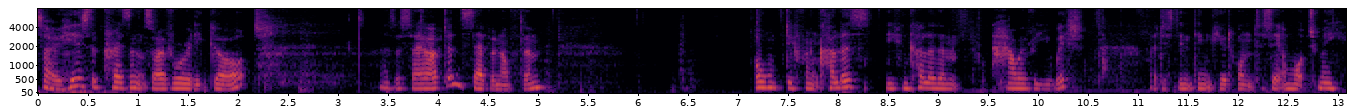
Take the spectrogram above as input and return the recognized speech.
So here's the presents I've already got. As I say, I've done seven of them. All different colours. You can colour them however you wish. I just didn't think you'd want to sit and watch me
